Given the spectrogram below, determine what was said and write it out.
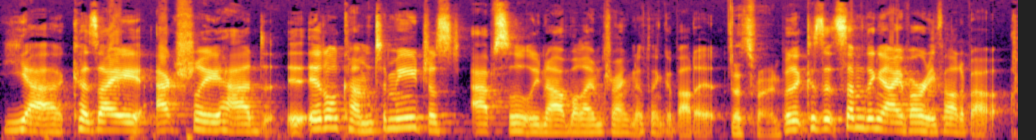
Yeah, because I actually had. it- It'll come to me, just absolutely not while I'm trying to think about it. That's fine. But because it's something I've already thought about.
